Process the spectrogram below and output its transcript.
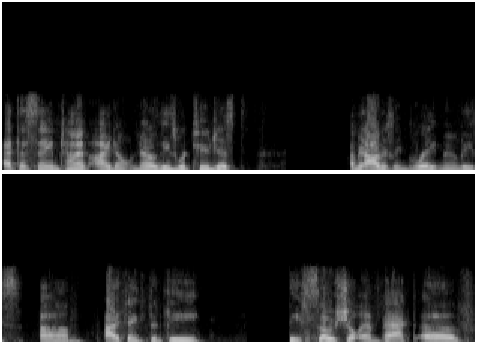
at the same time I don't know. These were two just I mean obviously great movies. Um I think that the the social impact of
